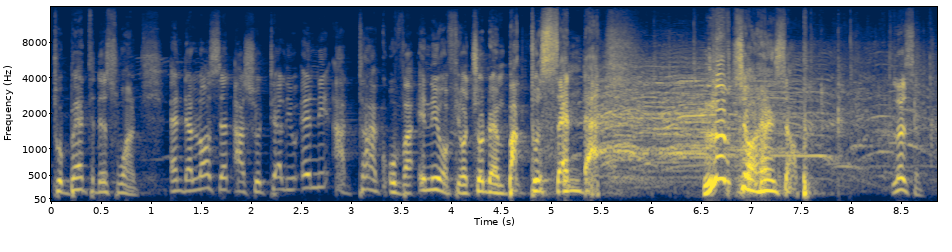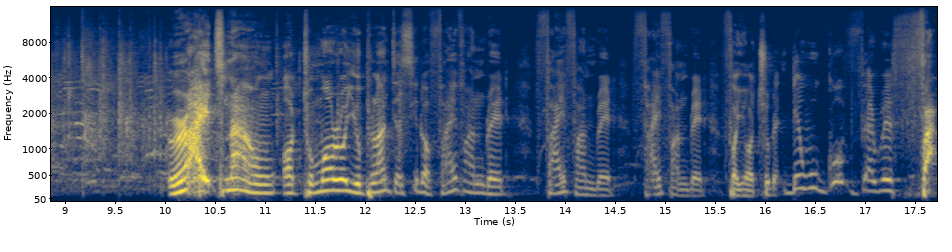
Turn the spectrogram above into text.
to birth this one. And the Lord said, I should tell you any attack over any of your children back to sender. Lift your hands up. Listen. Right now or tomorrow, you plant a seed of 500, 500, 500 for your children. They will go very far.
